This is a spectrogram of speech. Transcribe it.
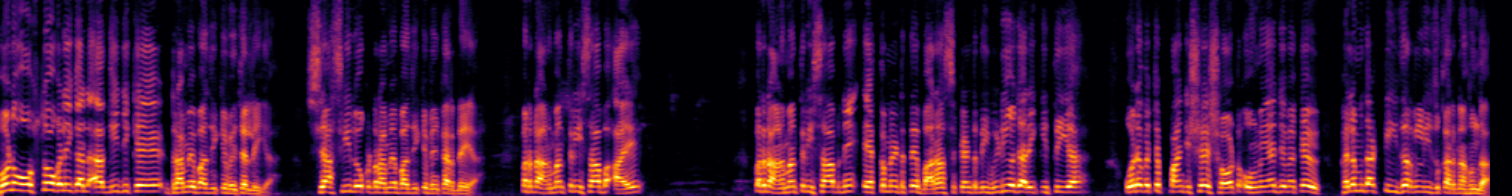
ਹੁਣ ਉਸ ਤੋਂ ਅਗਲੀ ਗੱਲ ਆ ਗਈ ਜੀ ਕਿ ਡਰਾਮੇਬਾਜ਼ੀ ਕਿਵੇਂ ਚੱਲੀ ਆ? ਸਿਆਸੀ ਲੋਕ ਡਰਾਮੇਬਾਜ਼ੀ ਕਿਵੇਂ ਕਰਦੇ ਆ? ਪ੍ਰਧਾਨ ਮੰਤਰੀ ਸਾਹਿਬ ਆਏ ਪ੍ਰਧਾਨ ਮੰਤਰੀ ਸਾਹਿਬ ਨੇ 1 ਮਿੰਟ ਤੇ 12 ਸੈਕਿੰਡ ਦੀ ਵੀਡੀਓ ਜਾਰੀ ਕੀਤੀ ਆ। ਉਹਦੇ ਵਿੱਚ 5-6 ਸ਼ਾਟ ਉਵੇਂ ਆ, ਜਿਵੇਂ ਕਿ ਫਿਲਮ ਦਾ ਟੀਜ਼ਰ ਰਿਲੀਜ਼ ਕਰਨਾ ਹੁੰਦਾ।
